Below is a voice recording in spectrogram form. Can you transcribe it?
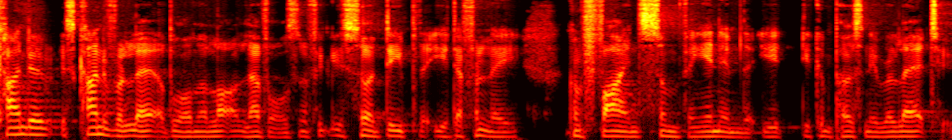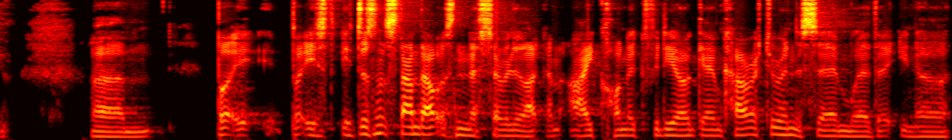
kind of it's kind of relatable on a lot of levels, and I think he's so deep that you definitely can find something in him that you you can personally relate to. Um, but it, but it doesn't stand out as necessarily like an iconic video game character in the same way that you know,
